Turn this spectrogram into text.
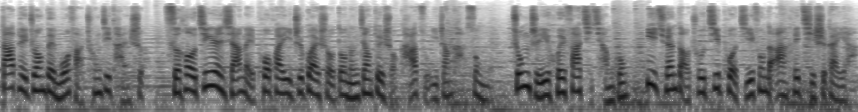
搭配装备魔法冲击弹射。此后金刃侠每破坏一只怪兽，都能将对手卡组一张卡送墓。中指一挥发起强攻，一拳导出击破疾风的暗黑骑士盖亚，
